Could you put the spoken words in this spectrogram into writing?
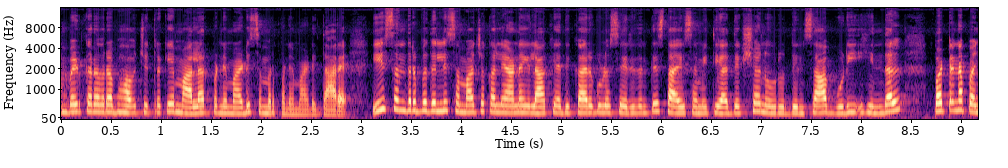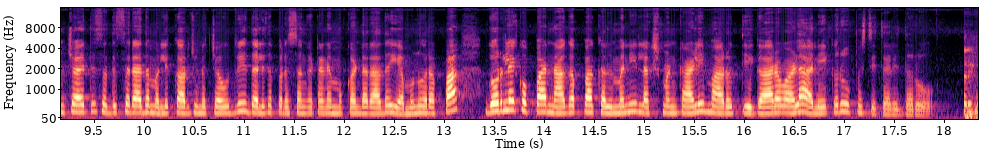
ಅಂಬೇಡ್ಕರ್ ಅವರ ಭಾವಚಿತ್ರಕ್ಕೆ ಮಾಲಾರ್ಪಣೆ ಮಾಡಿ ಸಮರ್ಪಣೆ ಮಾಡಿದ್ದಾರೆ. ಈ ಸಂದರ್ಭದಲ್ಲಿ ಸಮಾಜ ಕಲ್ಯಾಣ ಇಲಾಖೆ ಅಧಿಕಾರಿಗಳು ಸೇರಿದಂತೆ ಸ್ಥಾಯಿ ಸಮಿತಿ ಅಧ್ಯಕ್ಷ ನೂರುದ್ದೀನ್ ಸಾಬ್, ಗುಡಿ ಹಿಂದಲ್, ಪಟ್ಟಣ ಪಂಚಾಯಿತಿ ಸದಸ್ಯರಾದ ಮಲ್ಲಿಕಾರ್ಜುನ ಚೌಧರಿ, ದಲಿತ ಪರ ಸಂಘಟನೆ ಮುಖಂಡರಾದ ಯಮನೂರಪ್ಪ, ಗೊರ್ಲೆಕೊಪ್ಪ ನಾಗಪ್ಪ ಕಲ್ಮನಿ, ಲಕ್ಷ್ಮಣ್ ಕಾಳಿ ಮಾರುತಿ ಗಾರವಾಳ ಅನೇಕರು ಉಪಸ್ಥಿತರಿದ್ದರು. Thank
